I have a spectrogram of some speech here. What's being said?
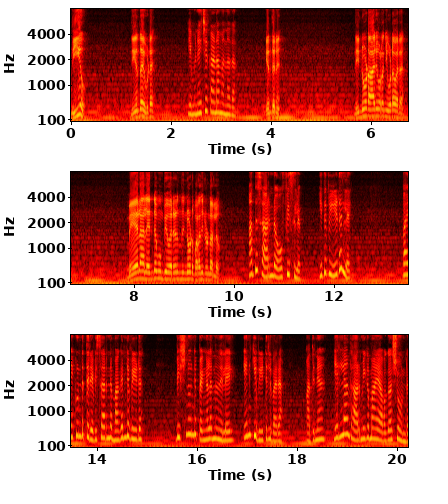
നീയോ? നീ എന്താ ഇവിടെ? യമുനേച്ചെ കാണാൻ വന്നതാ. എന്തിന്? നിന്നോട് ആര് പറഞ്ഞു ഇവിടെ വരാൻ? മേലാൽ എന്റെ മുമ്പിൽ വരാൻ നിന്നോട് പറഞ്ഞിട്ടുണ്ടല്ലോ. അത് സാറിന്റെ ഓഫീസിൽ. ഇത് വീടല്ലേ? വൈകുണ്ഠത്ത് രവിസാറിന്റെ മകന്റെ വീട്. വിഷ്ണുവിന്റെ പെങ്ങളെന്ന നിലയിൽ എനിക്ക് വീട്ടിൽ വരാം. അതിന് എല്ലാം ധാർമ്മികമായ അവകാശമുണ്ട്.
